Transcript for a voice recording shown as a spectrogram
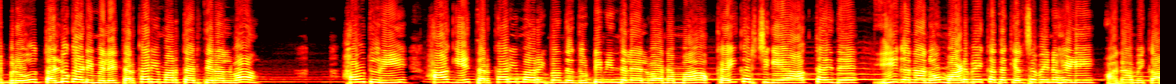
ಇಬ್ರು ತಳ್ಳುಗಾಡಿ ಮೇಲೆ ತರಕಾರಿ ಮಾರ್ತಾ ಇರ್ತೀರಲ್ವಾ? ಹೌದು ರೀ. ಹಾಗೆ ತರಕಾರಿ ಮಾರಿ ಬಂದ ದುಡ್ಡಿನಿಂದಲೇ ಅಲ್ವಾ ನಮ್ಮ ಕೈ ಖರ್ಚಿಗೆ ಆಗ್ತಾ ಇದೆ. ಈಗ ನಾನು ಮಾಡಬೇಕಾದ ಕೆಲಸವೇನು ಹೇಳಿ? ಅನಾಮಿಕಾ,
